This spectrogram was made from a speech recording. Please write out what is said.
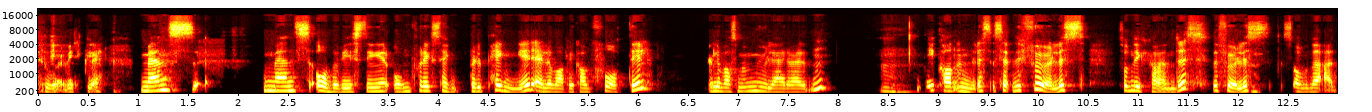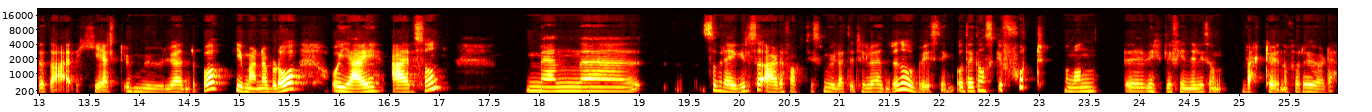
Tror jeg virkelig. Mens, mens overbevisninger om f.eks. penger, eller hva vi kan få til, eller hva som er mulig her i verden, Mm. de kan endres. Det føles som det ikke kan endres. Det føles som det er, dette er helt umulig å endre på. Himmelen er blå, og jeg er sånn. Men eh, som regel så er det faktisk muligheter til å endre en overbevisning. Og det er ganske fort når man eh, virkelig finner liksom, verktøyene for å gjøre det.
